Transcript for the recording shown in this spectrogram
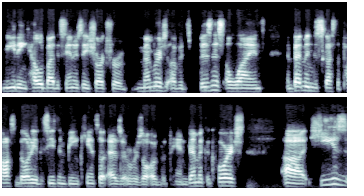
meeting held by the San Jose Sharks for members of its business alliance. And Bettman discussed the possibility of the season being canceled as a result of the pandemic, of course. Uh, he's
